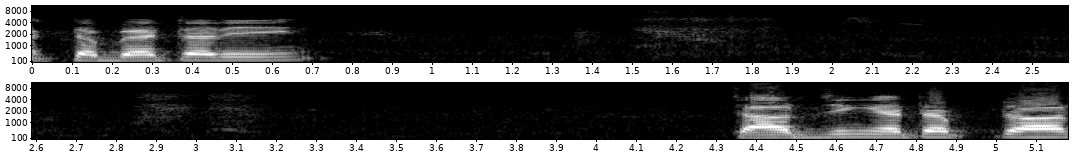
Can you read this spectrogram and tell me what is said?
একটা ব্যাটারি চার্জিং অ্যাডাপ্টার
